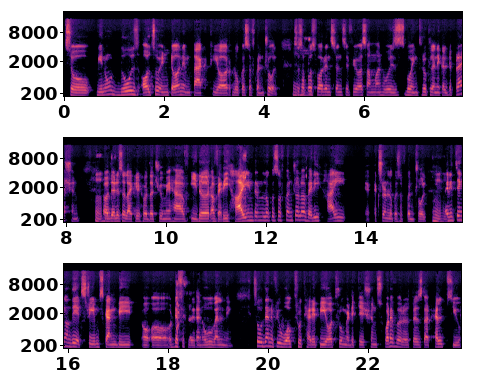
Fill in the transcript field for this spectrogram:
so you know those also in turn impact your locus of control mm-hmm. so suppose for instance if you are someone who is going through clinical depression mm-hmm. uh, there is a likelihood that you may have either a very high internal locus of control or very high external locus of control. Mm-hmm. anything on the extremes can be uh, uh, difficult and overwhelming. So then if you work through therapy or through medications whatever it is that helps you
